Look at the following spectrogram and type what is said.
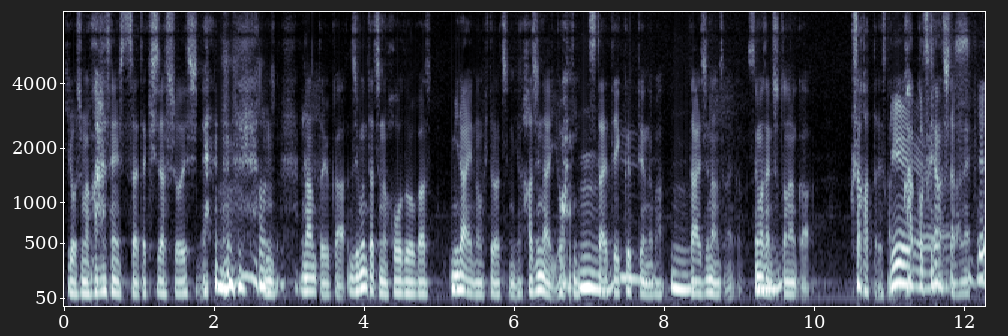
広島から選出された岸田首相ですしね。そ うん。なんというか、自分たちの報道が未来の人たちに恥じないように伝えていくっていうのが大事なんじゃないか。な。すいません、ちょっとなんか、臭かったですかね。かっこつけましたかね。え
